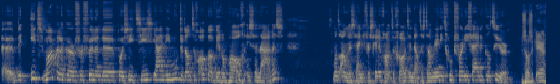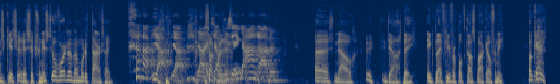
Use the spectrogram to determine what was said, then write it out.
uh, de iets makkelijker vervullende posities, ja, die moeten dan toch ook wel weer omhoog in salaris. Want anders zijn die verschillen gewoon te groot en dat is dan weer niet goed voor die fijne cultuur. Dus als ik ergens een keertje receptionist wil worden, dan moet het daar zijn. ja, ja, ja ik zou het je zeker aanraden. Uh, nou, ja, nee. Ik blijf liever podcast maken, Elfanie. Oké. Okay.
